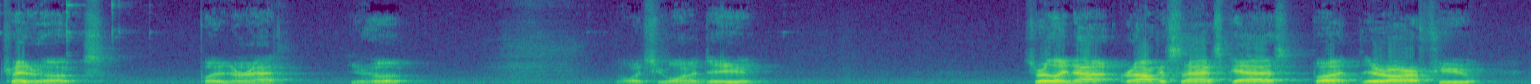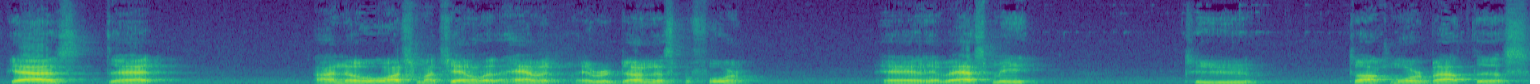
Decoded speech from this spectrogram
trailer hooks, put it around your hook. And what you want to do, it's really not rocket science guys, but there are a few guys that I know watch my channel that haven't ever done this before and have asked me to talk more about this.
